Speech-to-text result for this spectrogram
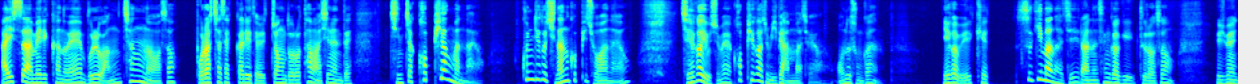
아이스 아메리카노에 물 왕창 넣어서 보라차 색깔이 될 정도로 타 마시는데 진짜 커피향 맛 나요. 쿤디도 진한 커피 좋아하나요? 제가 요즘에 커피가 좀 입에 안 맞아요. 어느 순간 얘가 왜 이렇게 쓰기만 하지? 라는 생각이 들어서 요즘에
